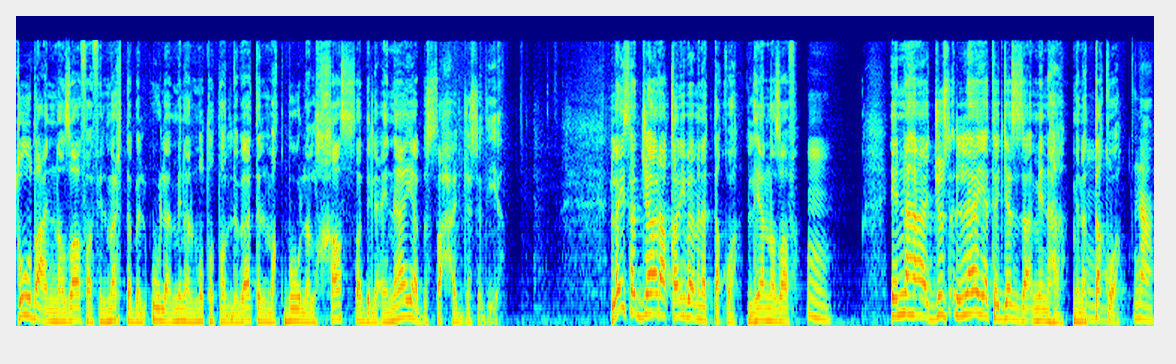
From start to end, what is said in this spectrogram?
توضع النظافة في المرتبة الأولى من المتطلبات المقبولة الخاصة بالعناية بالصحة الجسدية. ليست جارة قريبة من التقوى اللي هي النظافة. مم. إنها جزء لا يتجزأ منها من التقوى. نعم.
